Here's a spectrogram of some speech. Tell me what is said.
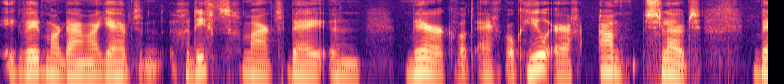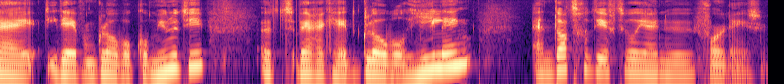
ik weet, Mardama, jij hebt een gedicht gemaakt bij een werk wat eigenlijk ook heel erg aansluit bij het idee van global community. Het werk heet Global Healing. En dat gedicht wil jij nu voorlezen.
